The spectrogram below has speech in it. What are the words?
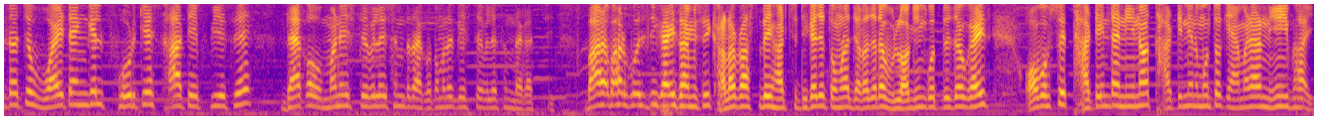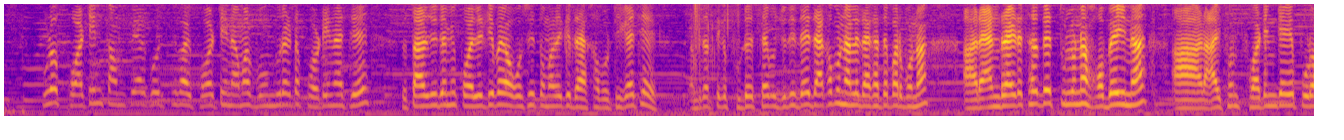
এটা হচ্ছে হোয়াইট অ্যাঙ্গেল ফোর কে ষাট এফপিএসে দেখো মানে স্টেবিলাইজেশনটা দেখো, তোমাদেরকে স্টেবিলাইজেশন দেখাচ্ছি। বারবার বলছি গাইস আমি সেই খারাপ রাস্তা দিয়ে হাঁটছি, ঠিক আছে? তোমরা যারা যারা ব্লগিং করতে চাও গাইস অবশ্যই থার্টিনটা নিয়ে নাও। থার্টিনের মতো ক্যামেরা নিয়েই ভাই। পুরো ফোরটিন কম্পেয়ার করছি, ভাই ফোরটিন আমার বন্ধুর একটা ফোরটিন আছে, তো তার যদি আমি কোয়ালিটি পাই, অবশ্যই তোমাদেরকে দেখাবো, ঠিক আছে? আমি তার থেকে ফুটেজ চাইব যদি দেয় দেখাবো, নাহলে দেখাতে পারব না। আর অ্যান্ড্রয়েডের সাথে তুলনা হবেই না। আর আইফোন ফোরটিনকে পুরো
